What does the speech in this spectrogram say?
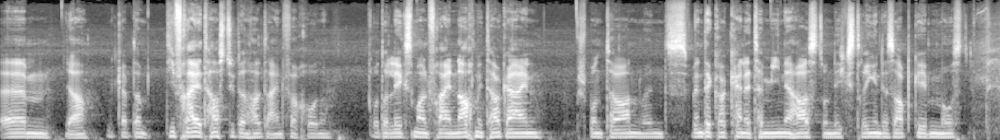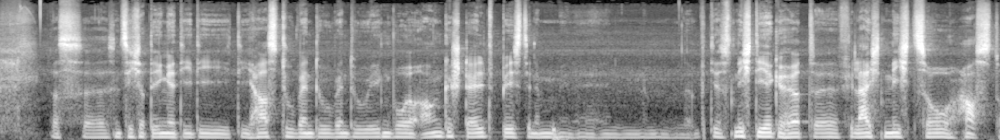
ähm, ja, ich glaube, die Freiheit hast du dann halt einfach, oder? Oder legst mal einen freien Nachmittag ein, spontan, wenn's, wenn du gerade keine Termine hast und nichts Dringendes abgeben musst. Das äh, sind sicher Dinge, die, die, die hast du, wenn du, wenn du irgendwo angestellt bist in einem, in, das nicht dir gehört, äh, vielleicht nicht so hast.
